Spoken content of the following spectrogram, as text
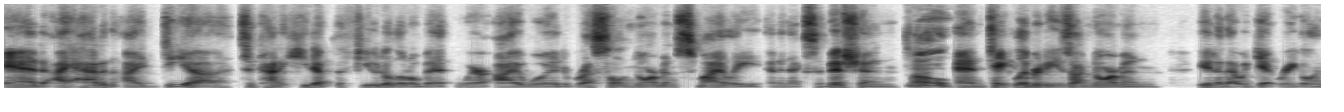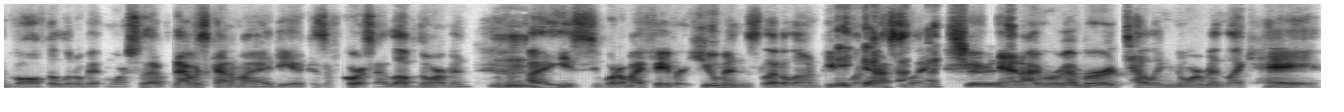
and I had an idea to kind of heat up the feud a little bit, where I would wrestle Norman Smiley in an exhibition Oh, and take liberties on Norman. You know that would get Regal involved a little bit more. So that that was kind of my idea because, of course, I love Norman. mhm. Uh, he's one of my favorite humans, let alone people in wrestling. sure. And I remember telling Norman, like, hey,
